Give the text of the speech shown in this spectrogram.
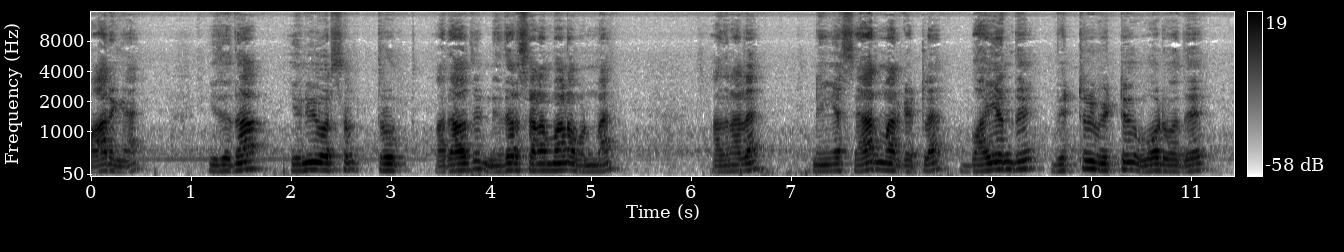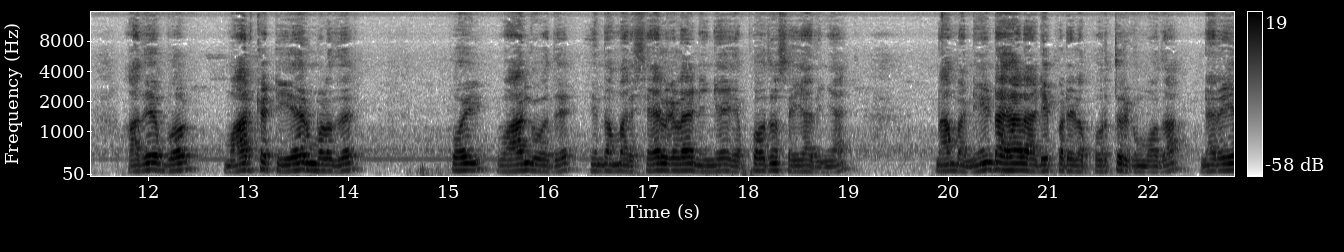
பாருங்கள் இதுதான் யுனிவர்சல் ட்ரூத் அதாவது நிதர்சனமான உண்மை. அதனால் நீங்கள் ஷேர் மார்க்கெட்டில் பயந்து விற்று விட்டு ஓடுவது அதேபோல் மார்க்கெட் ஏறும் பொழுது போய் வாங்குவது இந்த மாதிரி செயல்களை நீங்கள் எப்போதும் செய்யாதீங்க. நாம் நீண்டகால அடிப்படையில் பொறுத்து இருக்கும் போது தான் நிறைய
